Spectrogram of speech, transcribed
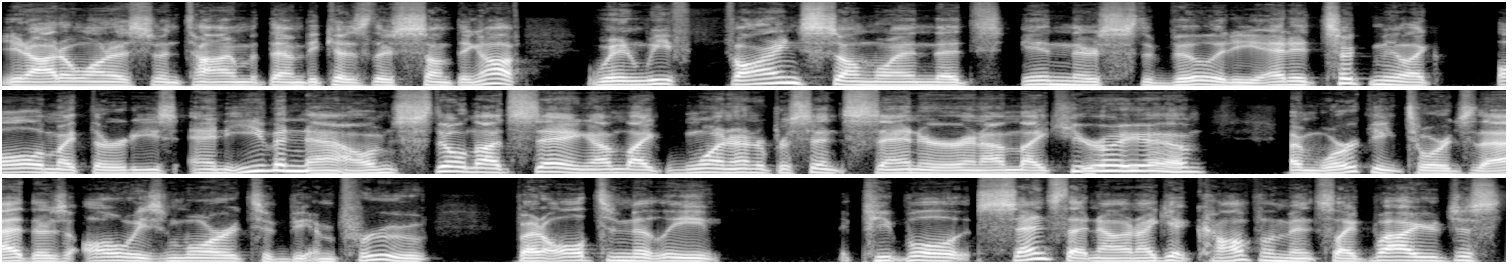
you know, I don't want to spend time with them because there's something off. When we find someone that's in their stability, and it took me like all of my 30s, and even now, I'm still not saying I'm like 100% center and I'm like, here I am. I'm working towards that. There's always more to be improved, but ultimately, people sense that now, and I get compliments like, "Wow, you're just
